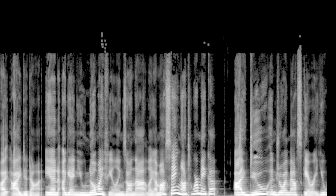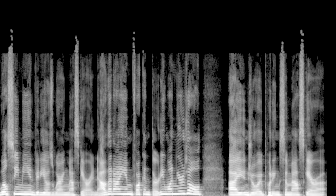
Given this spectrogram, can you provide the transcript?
I, I did not. And again, you know my feelings on that. Like, I'm not saying not to wear makeup. I do enjoy mascara. You will see me in videos wearing mascara. Now that I am fucking 31 years old, I enjoy putting some mascara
